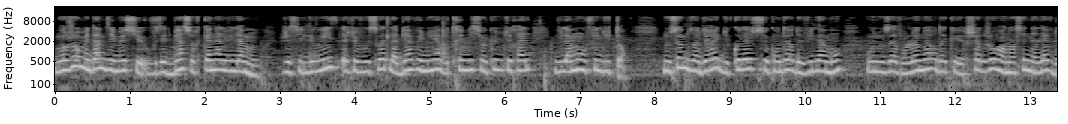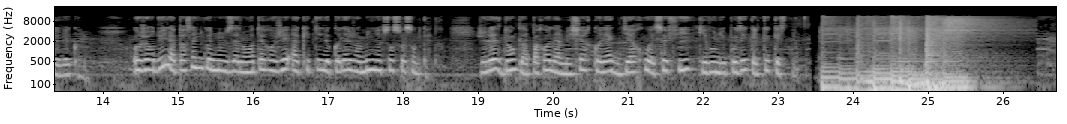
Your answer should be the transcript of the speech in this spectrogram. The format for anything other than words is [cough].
Bonjour mesdames et messieurs, vous êtes bien sur Canal Villamont. Je suis Louise et je vous souhaite la bienvenue à votre émission culturelle Villamont au fil du temps. Nous sommes en direct du collège secondaire de Villamont où nous avons l'honneur d'accueillir chaque jour un ancien élève de l'école. Aujourd'hui, la personne que nous allons interroger a quitté le collège en 1964. Je laisse donc la parole à mes chers collègues Diarou et Sophie qui vont lui poser quelques questions.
